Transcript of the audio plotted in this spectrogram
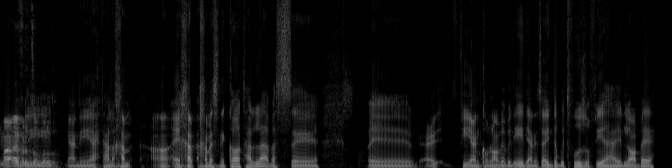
مع إيفرتون برضه يعني إحنا هلأ خم... آه خمس نقاط هلأ بس في عندكم لعبة بالإيد يعني إذا أنتم بتفوزوا فيها هاي اللعبة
